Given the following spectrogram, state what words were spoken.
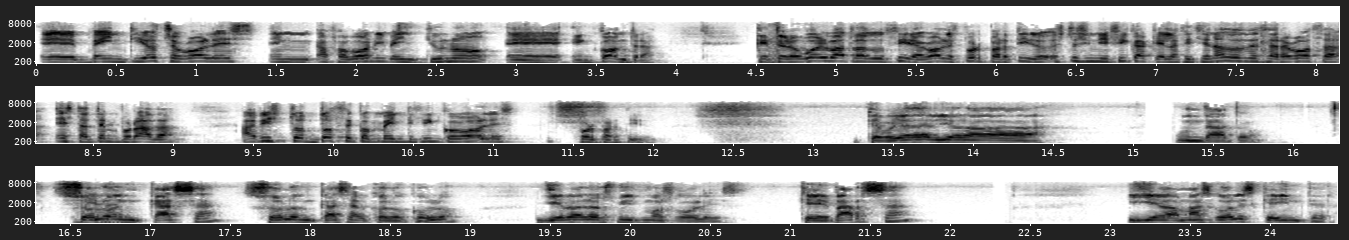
eh, 28 goles en, a favor y 21 eh, en contra. Que te lo vuelvo a traducir a goles por partido, esto significa que el aficionado de Zaragoza esta temporada ha visto 12,25 goles por partido. Te voy a dar yo ahora un dato. Solo Dime. en casa, solo en casa el Colo Colo lleva los mismos goles que el Barça y lleva más goles que Inter.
